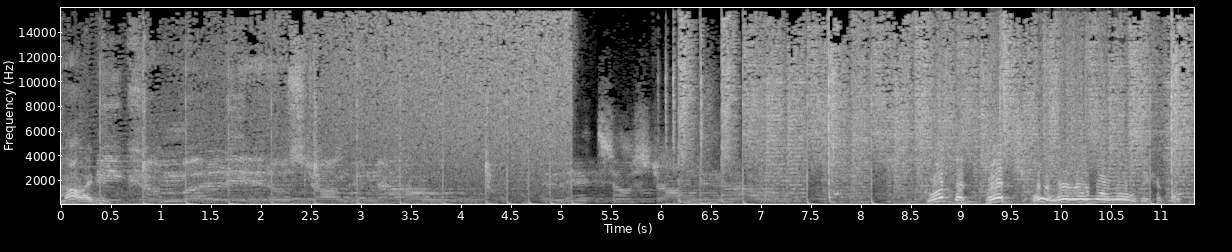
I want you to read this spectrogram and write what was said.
No, I mean... Got that bitch! Oh, whoa, whoa, whoa, whoa, they have lightning.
